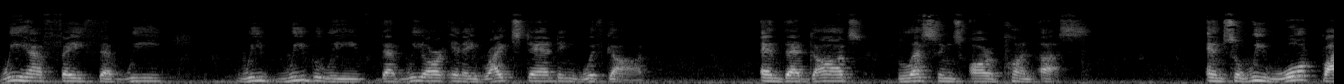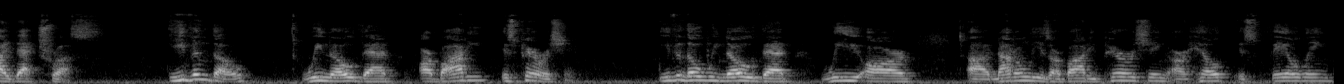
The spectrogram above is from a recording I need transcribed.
we have faith that we we we believe that we are in a right standing with God and that God's blessings are upon us. And so we walk by that trust, even though we know that our body is perishing, even though we know that we are uh, not only is our body perishing, our health is failing,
